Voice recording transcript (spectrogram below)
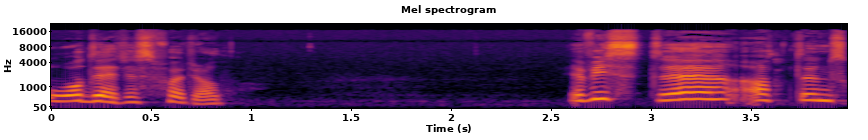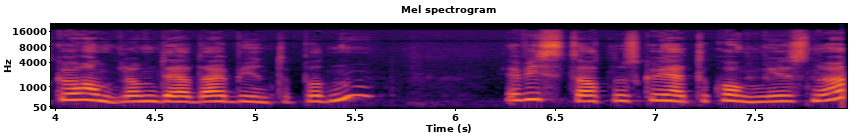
og deres forhold. Jeg visste at den skulle handle om det da jeg begynte på den. Jeg visste at den skulle hete 'Konge i snø'.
